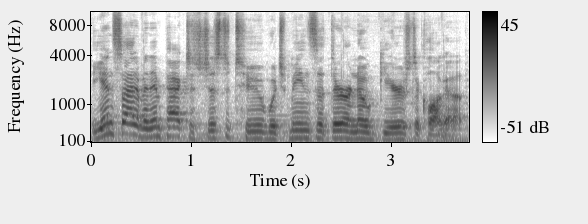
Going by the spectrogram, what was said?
The inside of an impact is just a tube, which means that there are no gears to clog up.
